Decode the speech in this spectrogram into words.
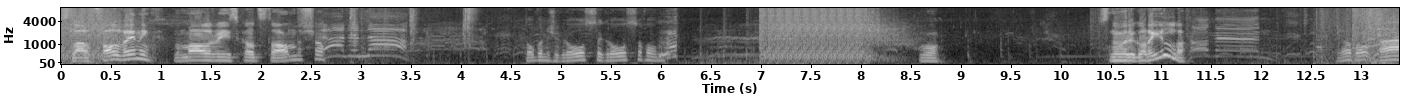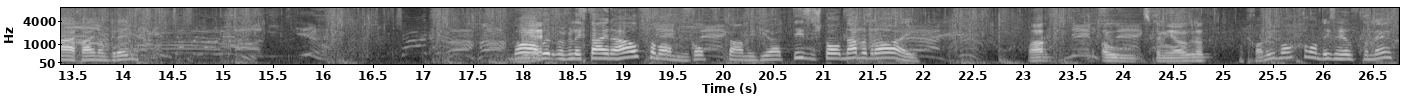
Es läuft voll wenig. Normalerweise geht es da anders ab. Lade nach! Da oben ist ein grosser, grosser kommt. Wo? Ein Gorilla? Kommen! Ja, voll. Ah, keiner am Grill. Da würde mir vielleicht einer helfen, Mann. Gottverdammt, ja. Dieser steht nebendran. Warte. Oh, jetzt bin ich auch gerade... Ich kann nichts machen, Mann. Dieser hilft mir nicht.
